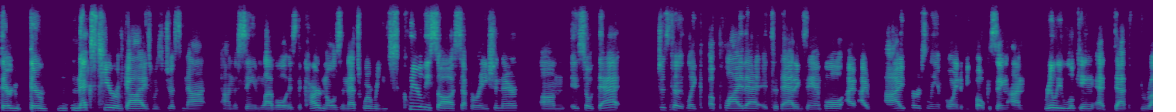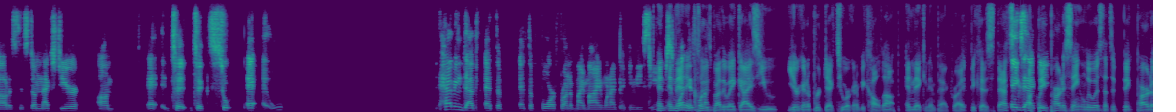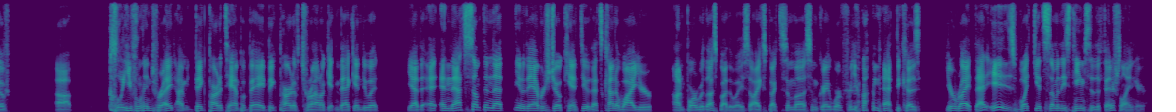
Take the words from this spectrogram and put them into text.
their their next tier of guys was just not on the same level as the Cardinals, and that's where we clearly saw a separation there. Um, so that just to like apply that to that example, I, I I personally am going to be focusing on really looking at depth throughout a system next year. Um, eh, to to so, having depth at the at the forefront of my mind when I'm picking these teams. And, and that includes, by the way, guys, you you're going to predict who are going to be called up and make an impact, right? Because that's exactly. a big part of St. Louis. That's a big part of uh, Cleveland, right? I mean, big part of Tampa Bay, big part of Toronto getting back into it. Yeah, the, and that's something that you know the average Joe can't do. That's kind of why you're on board with us, by the way. So I expect some uh, some great work from you on that because you're right. That is what gets some of these teams to the finish line here.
